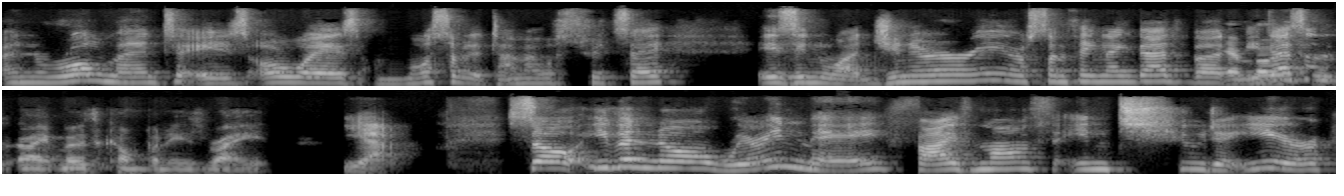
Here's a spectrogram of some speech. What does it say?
enrollment is always most of the time i should say is in what january or something like that but yeah, it doesn't right most companies right. Yeah so even though we're in May, five months into the year,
